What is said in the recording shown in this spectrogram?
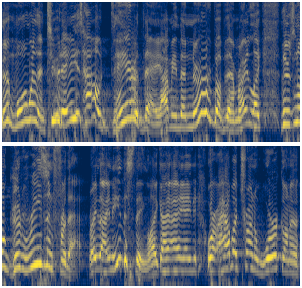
more than two days? How dare they? I mean, the nerve of them, right? Like, there's no good reason for that, right? I need this thing. Like, I, I or how about trying to work on a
